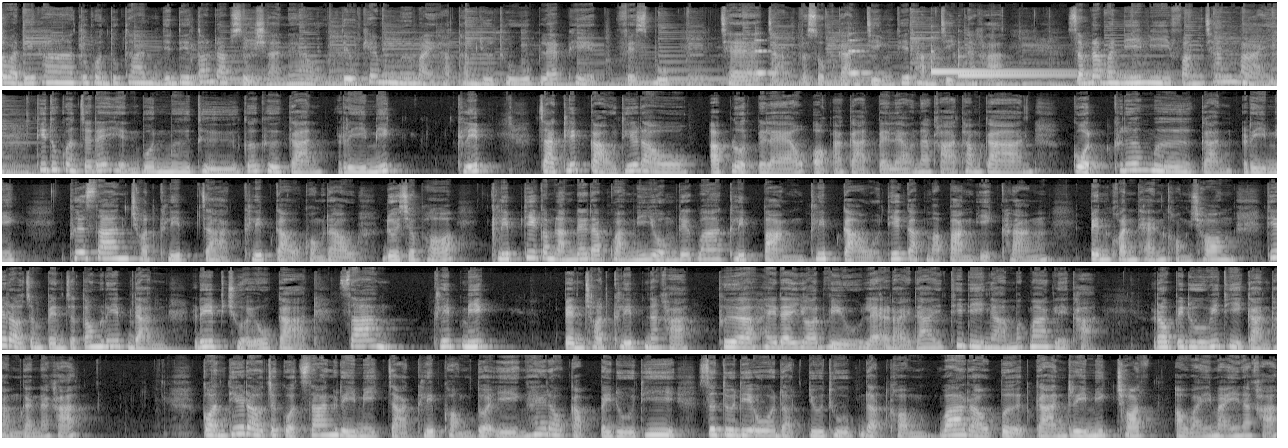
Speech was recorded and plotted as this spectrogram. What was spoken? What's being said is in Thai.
สวัสดีค่ะ ทุกคนทุกท่าน ยินดีต้อนรับสู่ชาแนลติวเข้มมือใหม่หัดทำ YouTube และเพจ Facebook แชร์จากประสบการณ์จริงที่ทำจริงนะคะสำหรับวันนี้มีฟังก์ชันใหม่ ที่ทุกคนจะได้เห็นบนมือถือก็คือการรีมิกคลิป จากคลิปเก่าที่เราอัปโหลดไปแล้วออกอากาศไปแล้วนะคะทำการกดเครื่องมือการรีมิก เพื่อสร้างช็อตคลิปจากคลิปเก่าของเรา โดยเฉพาะคลิปที่กำลังได้รับความนิยมเรียกว่าคลิปปัง คลิปเก่าที่กลับมาปังอีกครั้ง เป็นคอนเทนต์ของช่อง ที่เราจำเป็นจะต้องรีบดัน รีบฉวยโอกาส สร้างคลิปมิก เป็นช็อตคลิปนะคะ เพื่อให้ได้ยอดวิวและรายได้ที่ดีงามมากๆเลยค่ะ เราไปดูวิธีการทำกันนะคะ ก่อนที่เราจะกดสร้างรีมิกจากคลิปของตัวเองให้เรากลับไปดูที่ studio.youtube.com ว่าเราเปิดการรีมิกช็อตเอาไว้ไหมนะคะ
